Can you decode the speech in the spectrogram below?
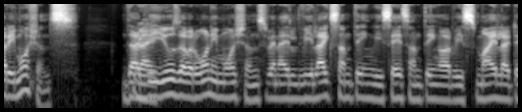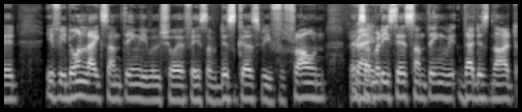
are emotions. That Right. we use our own emotions when I, we like something, we say something, or we smile at it. If we don't like something, we will show a face of disgust. We frown when Right. somebody says something that is not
